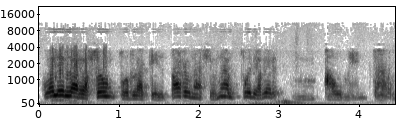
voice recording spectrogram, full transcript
¿Cuál es la razón por la que el paro nacional puede haber mm, aumentado?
